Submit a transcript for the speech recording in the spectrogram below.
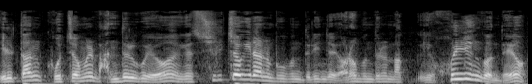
일단 고점을 만들고요. 이게 실적이라는 부분들이 이제 여러분들을 막 이, 홀린 건데요.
